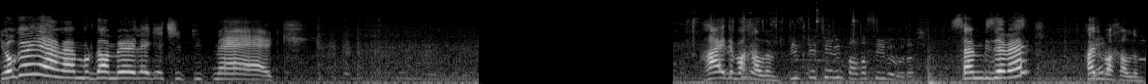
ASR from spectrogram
Yok öyle hemen buradan böyle geçip gitmek. Haydi bakalım. Biz geçelim babasıyla uğraş. Sen bize ver. Hadi bakalım.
